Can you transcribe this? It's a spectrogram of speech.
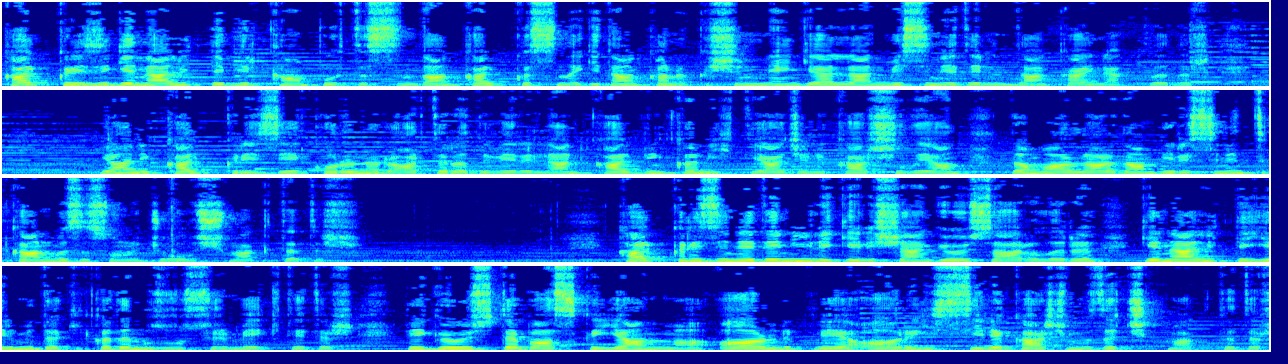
Kalp krizi genellikle bir kan pıhtısından kalp kasına giden kan akışının engellenmesi nedeninden kaynaklanır. Yani kalp krizi, koroner arter adı verilen kalbin kan ihtiyacını karşılayan damarlardan birisinin tıkanması sonucu oluşmaktadır. Kalp krizi nedeniyle gelişen göğüs ağrıları genellikle 20 dakikadan uzun sürmektedir ve göğüste baskı, yanma, ağırlık veya ağrı hissiyle karşımıza çıkmaktadır.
